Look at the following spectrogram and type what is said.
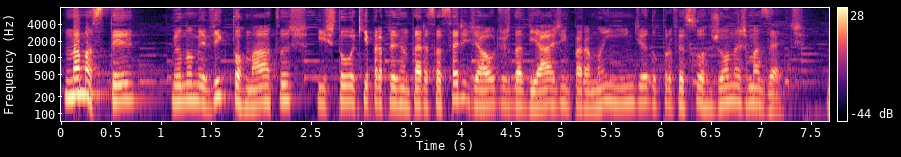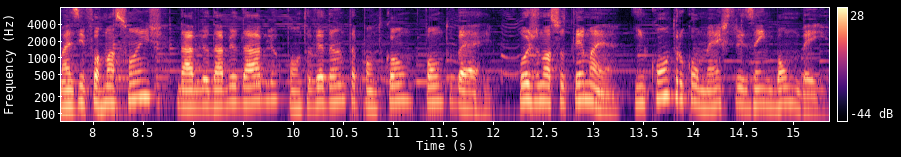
Namastê, meu nome é Victor Matos e estou aqui para apresentar essa série de áudios da viagem para a Mãe Índia do professor Jonas Mazetti. Mais informações www.vedanta.com.br. Hoje o nosso tema é Encontro com Mestres em Bombay.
